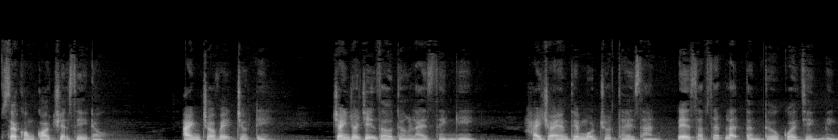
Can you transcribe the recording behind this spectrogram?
Sẽ không có chuyện gì đâu. Anh trở về trước đi. Tránh cho chị dâu tương lai sinh nghi. Hãy cho em thêm một chút thời gian để sắp xếp lại tâm tư của chính mình.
